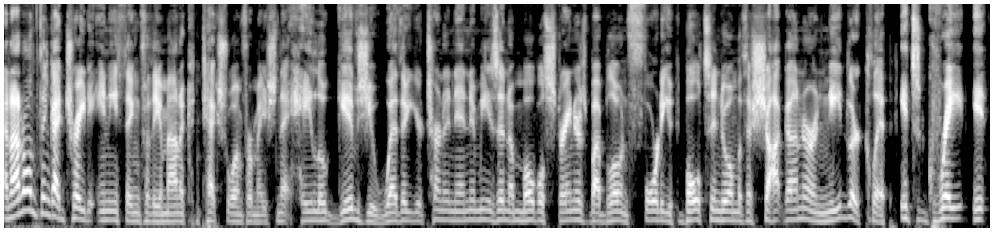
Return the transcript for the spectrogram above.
And I don't think I'd trade anything for the amount of contextual information that Halo gives you, whether you're turning enemies into mobile strainers by blowing 40 bolts into them with a shotgun or a needler clip. It's great. It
